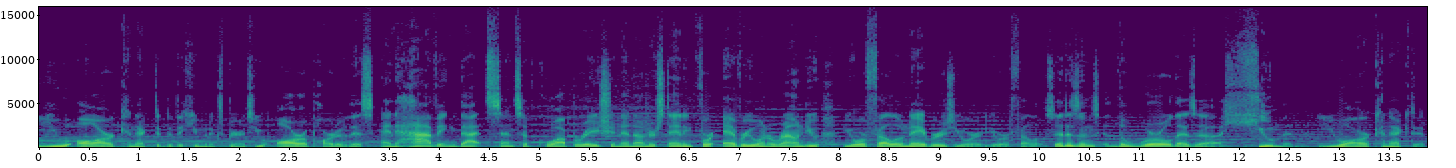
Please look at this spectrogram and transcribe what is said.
you are connected to the human experience. You are a part of this. And having that sense of cooperation and understanding for everyone around you, your fellow neighbors, your your fellow citizens, the world as a human, you are connected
